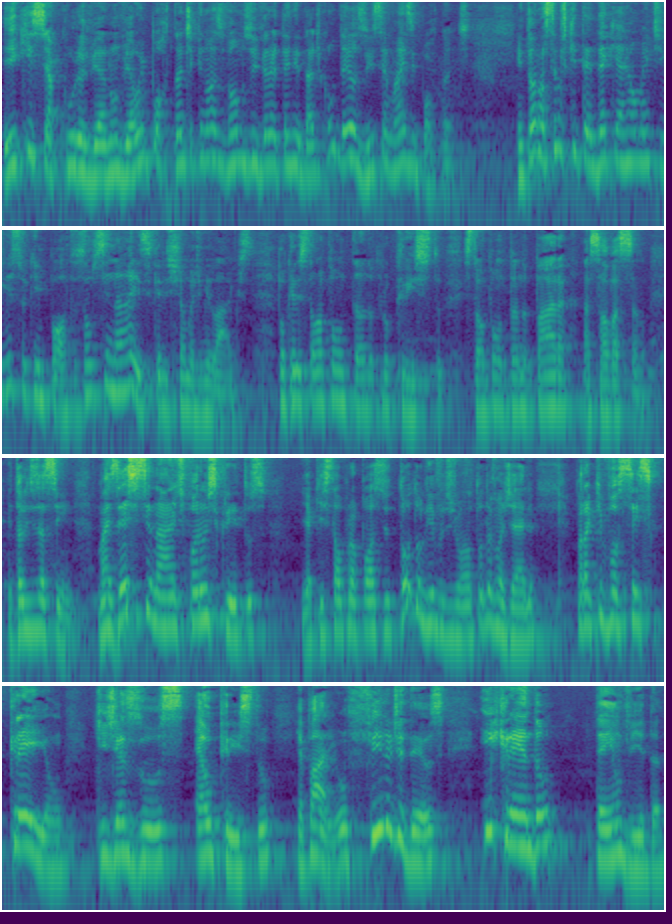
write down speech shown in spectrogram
e que se a cura vier ou não vier, o importante é que nós vamos viver a eternidade com Deus, e isso é mais importante. Então nós temos que entender que é realmente isso que importa. São sinais que eles chamam de milagres, porque eles estão apontando para o Cristo, estão apontando para a salvação. Então ele diz assim: Mas esses sinais foram escritos, e aqui está o propósito de todo o livro de João, todo o evangelho, para que vocês creiam que Jesus é o Cristo, repare, o Filho de Deus, e crendo, tenham vida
